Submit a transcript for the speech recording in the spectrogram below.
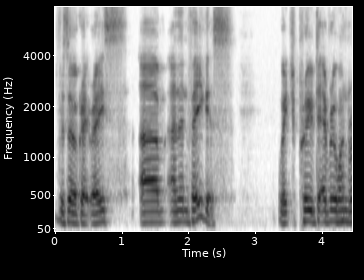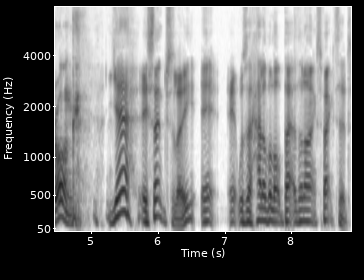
Brazil, great race. Um, and then Vegas, which proved everyone wrong. Yeah, essentially, it it was a hell of a lot better than I expected.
